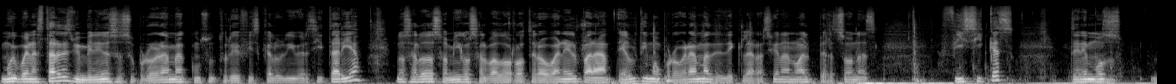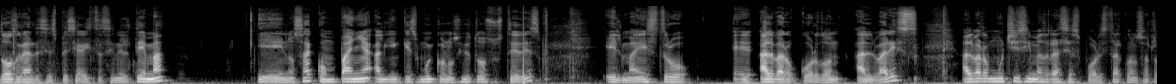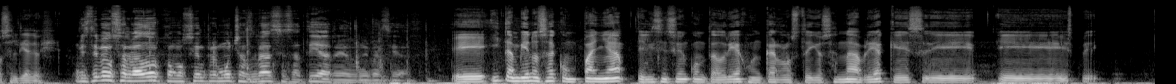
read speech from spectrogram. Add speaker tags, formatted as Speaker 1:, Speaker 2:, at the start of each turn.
Speaker 1: Muy buenas tardes, bienvenidos a su programa Consultoría Fiscal Universitaria. Nos saluda su amigo Salvador Rotera Obanel para el último programa de declaración anual personas físicas. Tenemos dos grandes especialistas en el tema. Eh, nos acompaña alguien que es muy conocido de todos ustedes, el maestro eh, Álvaro Cordón Álvarez. Álvaro, muchísimas gracias por estar con nosotros el día de hoy.
Speaker 2: Mi estimado Salvador, como siempre, muchas gracias a ti, a la Universidad.
Speaker 1: Eh, y también nos acompaña el licenciado en Contaduría Juan Carlos Tello Sanabria, que es eh, eh,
